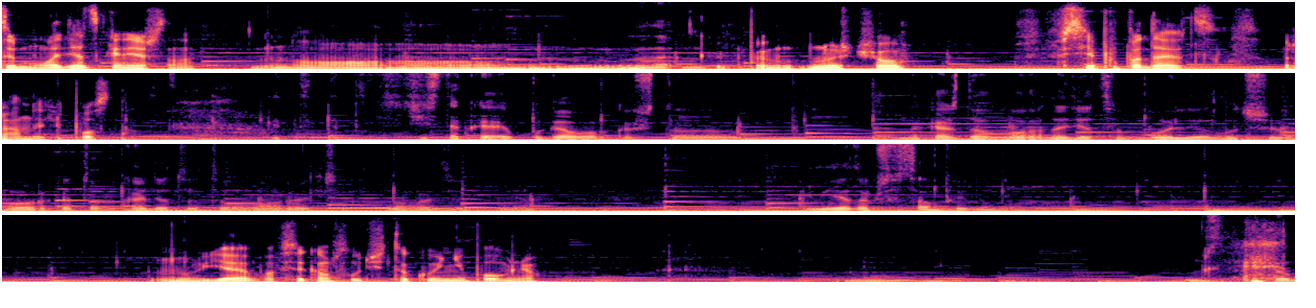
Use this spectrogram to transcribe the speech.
ты молодец, конечно, но на- как бы, ну что, все попадаются рано или поздно. Есть такая поговорка, что на каждого вора найдется более лучший вор, который крадет этого вора, или что-то в этом роде, нет? Или я только что сам придумал? Ну, я во всяком случае такое не помню. Что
